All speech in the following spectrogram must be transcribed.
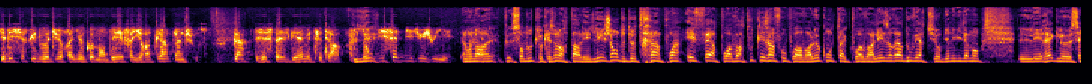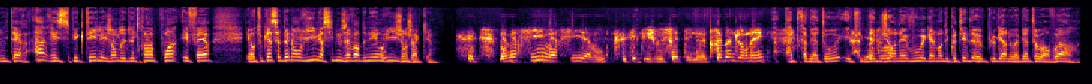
il y a des circuits de voitures radiocommandés, enfin il y aura plein plein de choses, plein, des espèces games, etc. Les- Donc 17-18 juillet. On aura sans doute l'occasion d'en reparler. Légende de train.fr pour avoir toutes les infos, pour avoir le contact, pour avoir les horaires d'ouverture, bien évidemment, les règles sanitaires à respecter. Légende de train.fr. Et en tout cas, ça donne envie. Merci de nous avoir donné envie, Jean-Jacques. Ben merci, merci à vous. Et puis je vous souhaite une très bonne journée. À très bientôt. Et puis, bonne journée à vous également du côté de Plougarneau. À bientôt. Au revoir.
